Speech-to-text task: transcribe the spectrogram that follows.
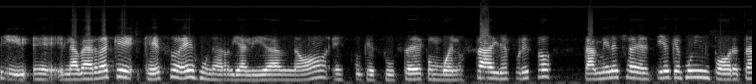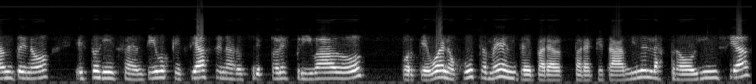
sí, eh, la verdad que, que eso es una realidad, ¿no? Esto que sucede con Buenos Aires, por eso también ella decía que es muy importante. Estos incentivos que se hacen a los sectores privados, porque bueno, justamente para, para que también en las provincias,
